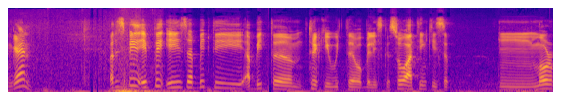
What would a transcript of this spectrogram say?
again. But it's it is a bit a bit um, tricky with the obelisk, so I think it's a, mm, more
